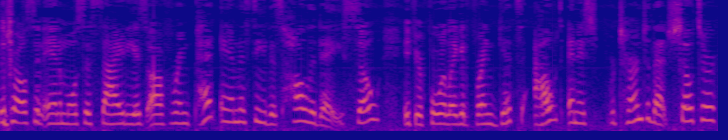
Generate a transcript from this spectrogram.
The Charleston Animal Society is offering pet amnesty this holiday. So if your four-legged friend gets out and is returned to that shelter,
